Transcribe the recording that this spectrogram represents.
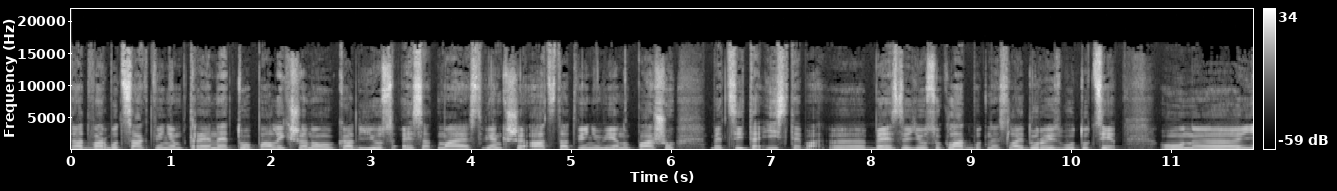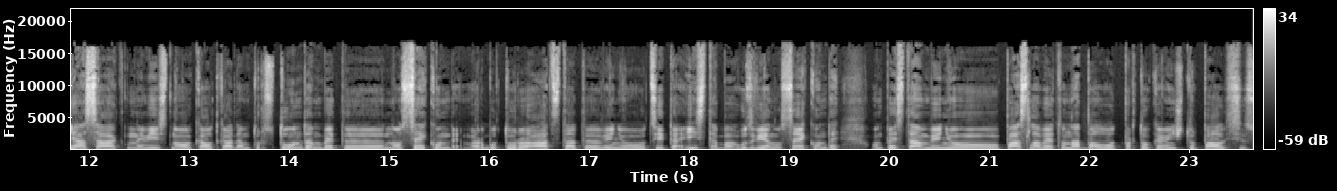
tad varbūt sākt viņam trenēt to palikšanu, kad jūs esat mājās. Vienkārši atstāt viņu vienu pašu, bet cita istabā, bez jūsu klātbūtnes, lai durvis būtu ciet. Un jāsāk nevis no kaut kādām stundām, bet no sekundēm. Varbūt tur atstāt viņu citā istabā uz vienu sekundi, un pēc tam viņu paslavēt un apbalvot par to, ka viņš tur palicis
